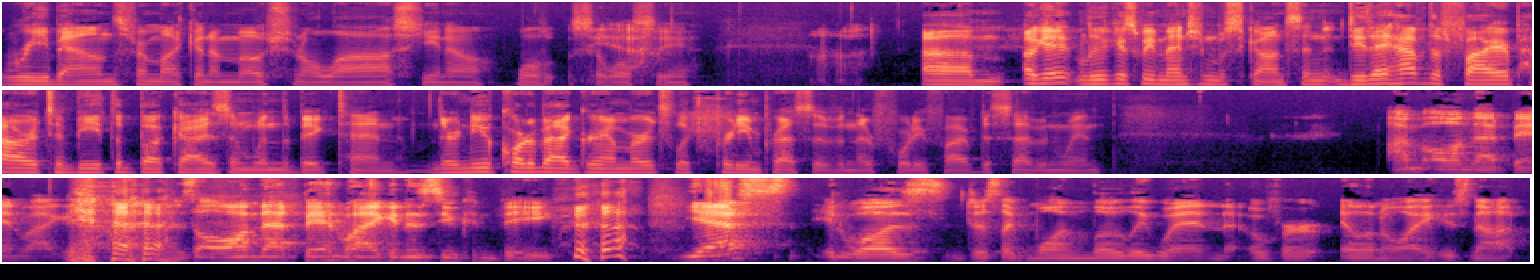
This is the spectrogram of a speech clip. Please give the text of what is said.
rebounds from like an emotional loss, you know. We'll so we'll see. Uh-huh. Um, okay, Lucas, we mentioned Wisconsin. Do they have the firepower to beat the Buckeyes and win the Big Ten? Their new quarterback Graham Mertz looked pretty impressive in their forty-five to seven win. I'm on that bandwagon. I'm as on that bandwagon as you can be. yes, it was just like one lowly win over Illinois, who's not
